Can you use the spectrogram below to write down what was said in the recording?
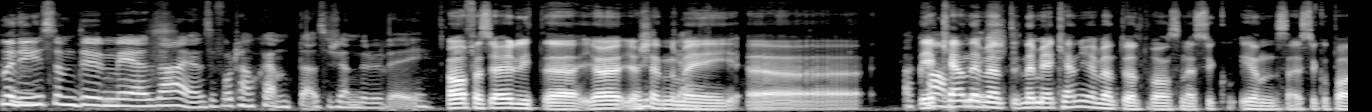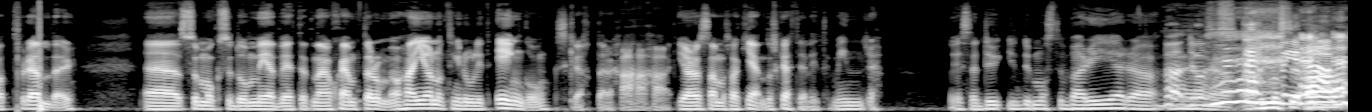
Men det är ju som du med Zion, så fort han skämtar så känner du dig Ja fast jag är lite, jag, jag känner mig... eh, det kan, eventu- nej, men jag kan ju eventuellt vara en sån här, psyko, en sån här psykopatförälder. eh, som också då medvetet när han skämtar om, och han gör någonting roligt en gång, skrattar, ha ha ha. Gör han samma sak igen, då skrattar jag lite mindre. Och jag säger, du, du måste variera. Bara, Du måste Du, måste, ja,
